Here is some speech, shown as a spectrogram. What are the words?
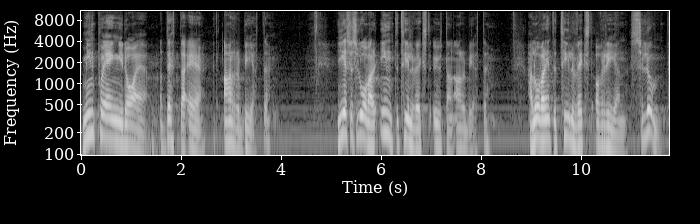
Min poäng idag är att detta är ett arbete. Jesus lovar inte tillväxt utan arbete. Han lovar inte tillväxt av ren slump.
